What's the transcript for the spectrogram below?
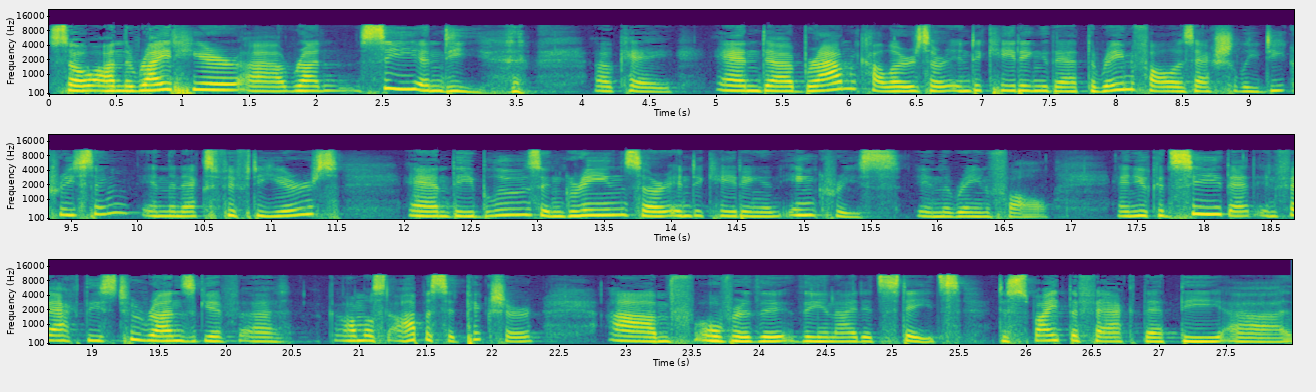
So on the right here, uh, run C and D. okay, and uh, brown colors are indicating that the rainfall is actually decreasing in the next 50 years. And the blues and greens are indicating an increase in the rainfall. And you can see that, in fact, these two runs give uh, almost opposite picture um, over the, the United States, despite the fact that the, uh,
